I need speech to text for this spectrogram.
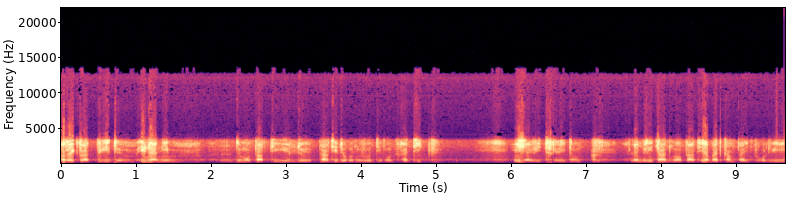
avec l'appui unanime de mon parti, le Parti de Renouveau Démocratique. Et j'inviterai donc les militants de mon parti à battre campagne pour lui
